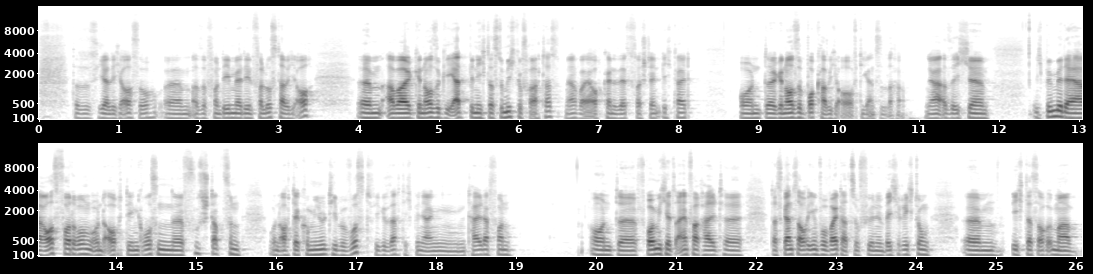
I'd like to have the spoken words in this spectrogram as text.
das ist sicherlich auch so. Ähm, also von dem her, den Verlust habe ich auch. Ähm, aber genauso geehrt bin ich, dass du mich gefragt hast. Ja, war ja auch keine Selbstverständlichkeit. Und äh, genauso Bock habe ich auch auf die ganze Sache. Ja, also ich, äh, ich bin mir der Herausforderung und auch den großen äh, Fußstapfen und auch der Community bewusst. Wie gesagt, ich bin ja ein Teil davon und äh, freue mich jetzt einfach halt, äh, das Ganze auch irgendwo weiterzuführen, in welche Richtung ähm, ich das auch immer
